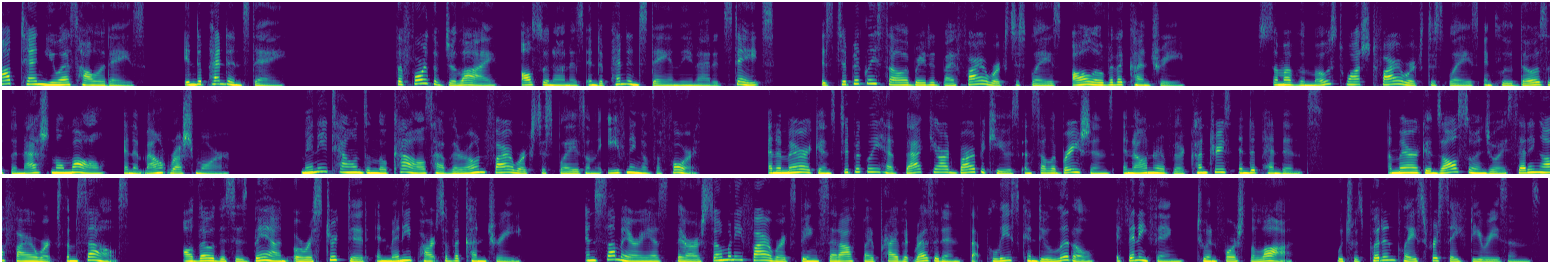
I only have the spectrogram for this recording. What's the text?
Top 10 U.S. Holidays Independence Day. The 4th of July, also known as Independence Day in the United States, is typically celebrated by fireworks displays all over the country. Some of the most watched fireworks displays include those at the National Mall and at Mount Rushmore. Many towns and locales have their own fireworks displays on the evening of the 4th, and Americans typically have backyard barbecues and celebrations in honor of their country's independence. Americans also enjoy setting off fireworks themselves, although this is banned or restricted in many parts of the country. In some areas, there are so many fireworks being set off by private residents that police can do little, if anything, to enforce the law, which was put in place for safety reasons.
